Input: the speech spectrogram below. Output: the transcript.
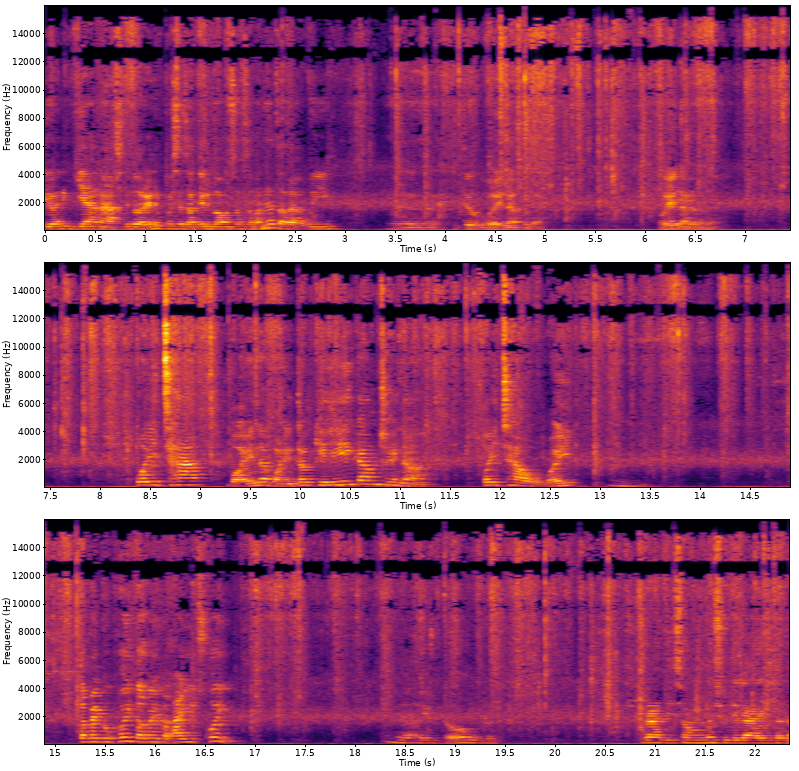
यो पनि ज्ञान हासिल गऱ्यो भने पैसा जति कमाउन सक्छ भने तर उही त्यो होइन कुरा। होइन कुरा। पैसा भएन भने त केही काम छैन। पैसा हो है तपाईँको खोइ तपाईँको आयुष खोइ? त हो रातिसँगै सुतेको आयुष त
